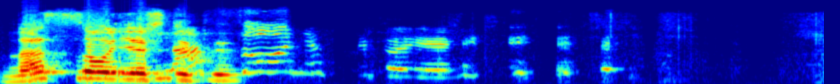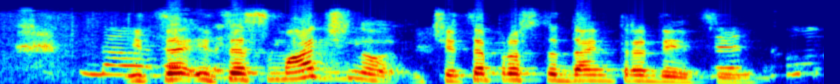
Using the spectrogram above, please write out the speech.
На На соняшнику. соняшниковій. Да, І це, і це смачно, чи це просто дань традиції? Це дуже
